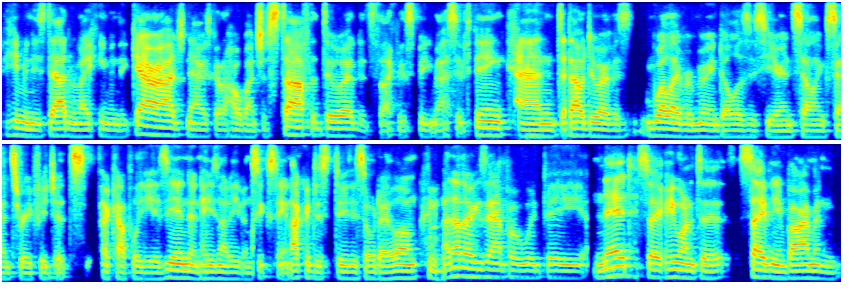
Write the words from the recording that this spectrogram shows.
him and his dad were making them in the garage. Now he's got a whole bunch of staff that do it. It's like this big, massive thing. And they'll do over well over a million dollars this year in selling sensory fidgets a couple of years in. And he's not even 16. I could just do this all day long. Hmm. Another example would be Ned. So he wanted to save the environment and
